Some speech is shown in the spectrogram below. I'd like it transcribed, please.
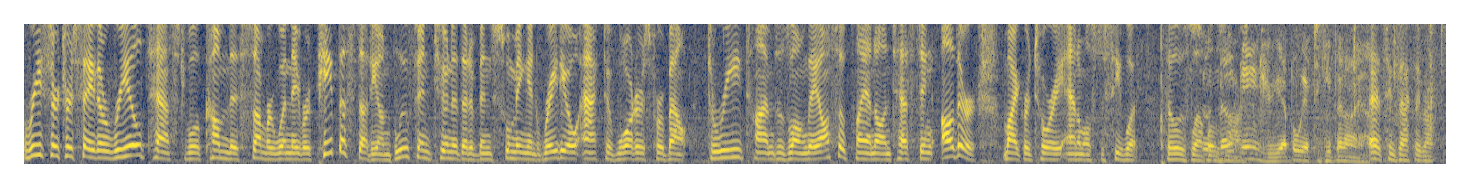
Researchers say the real test will come this summer when they repeat the study on bluefin tuna that have been swimming in radioactive waters for about three times as long. They also plan on testing other migratory animals to see what those levels so no are. danger yet, but we have to keep an eye on. That's exactly right.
